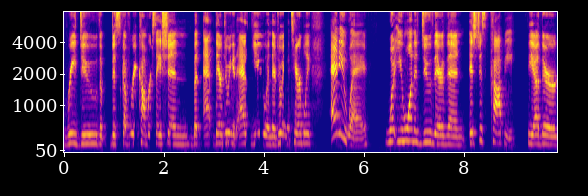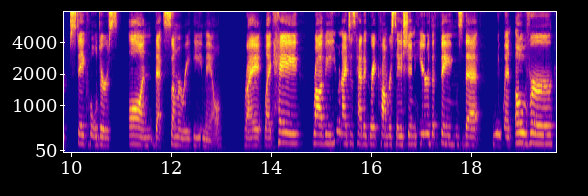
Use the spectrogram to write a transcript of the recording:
redo the discovery conversation, but at, they're doing it as you and they're doing it terribly. Anyway, what you want to do there then is just copy the other stakeholders on that summary email, right? Like, hey, Ravi, you and I just had a great conversation. Here are the things that we went over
